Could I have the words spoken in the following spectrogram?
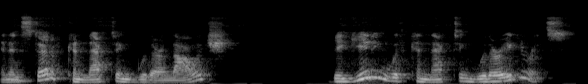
And mm-hmm. instead of connecting with our knowledge, beginning with connecting with our ignorance,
